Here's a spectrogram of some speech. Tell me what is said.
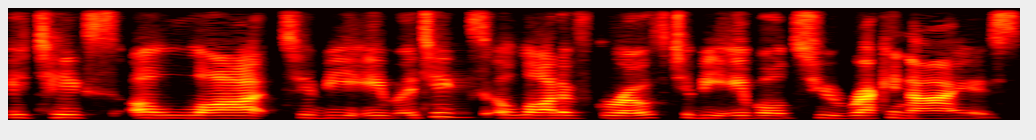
it takes a lot to be able it takes a lot of growth to be able to recognize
